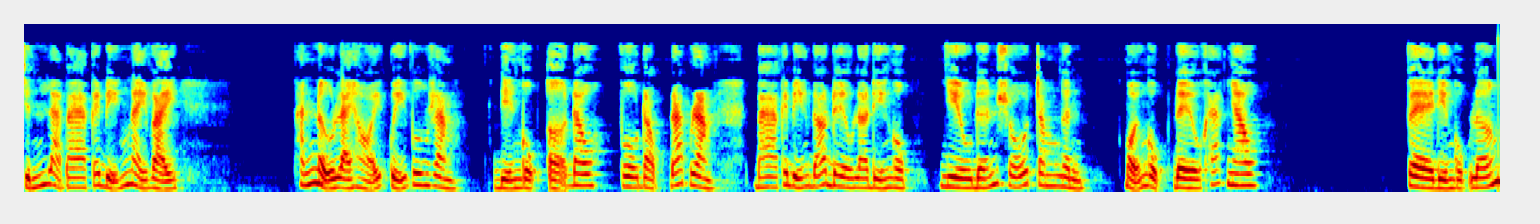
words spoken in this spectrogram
chính là ba cái biển này vậy. Thánh nữ lại hỏi quỷ vương rằng, địa ngục ở đâu? Vô độc đáp rằng, ba cái biển đó đều là địa ngục, nhiều đến số trăm nghìn, mỗi ngục đều khác nhau. Về địa ngục lớn,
